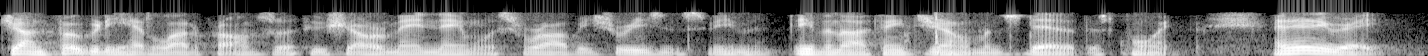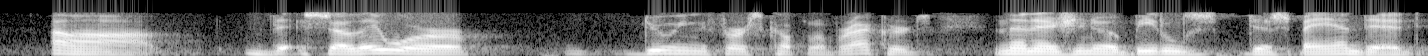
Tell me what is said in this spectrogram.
John Fogerty had a lot of problems with, who shall remain nameless for obvious reasons, even even though I think the gentleman's dead at this point. At any rate, uh, th- so they were doing the first couple of records, and then, as you know, Beatles disbanded.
